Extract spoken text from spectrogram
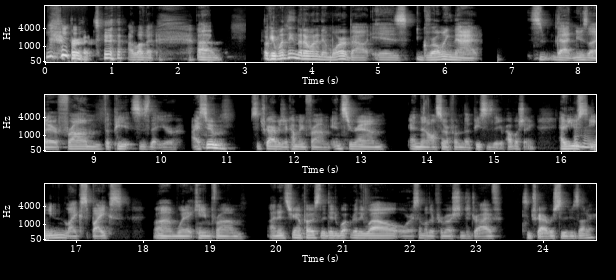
Perfect. I love it. Um, okay, one thing that I want to know more about is growing that that newsletter from the pieces that you're I assume subscribers are coming from Instagram and then also from the pieces that you're publishing. Have you Mhm. seen like spikes um, when it came from an Instagram post that did what really well or some other promotion to drive subscribers to the newsletter?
